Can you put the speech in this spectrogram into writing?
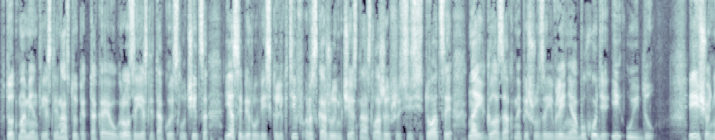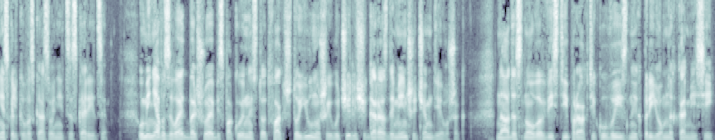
В тот момент, если наступит такая угроза, если такое случится, я соберу весь коллектив, расскажу им честно о сложившейся ситуации, на их глазах напишу заявление об уходе и уйду. И еще несколько высказываний Цискоридзе. У меня вызывает большую обеспокоенность тот факт, что юношей в училище гораздо меньше, чем девушек. Надо снова ввести практику выездных приемных комиссий.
